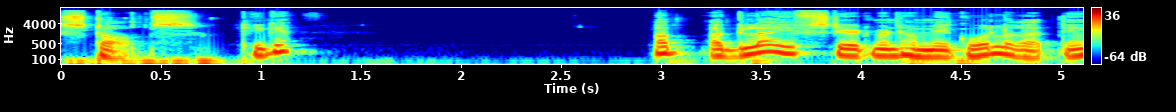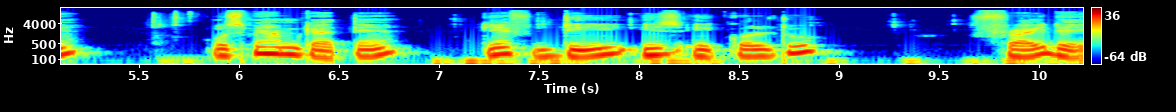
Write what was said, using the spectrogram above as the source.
स्टॉप्स ठीक है? अब अगला इफ़ स्टेटमेंट हम एक और लगाते हैं। उसमें हम कहते हैं if d is equal to Friday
